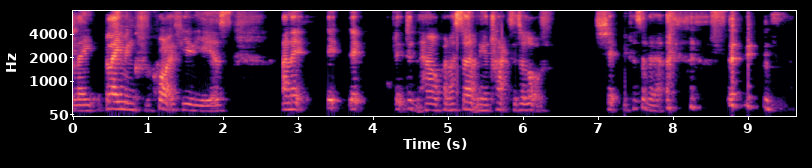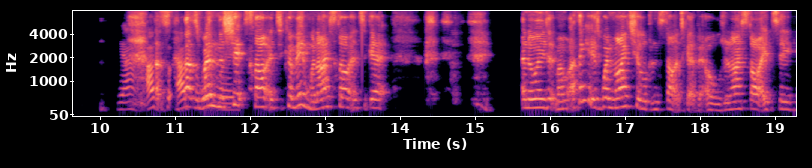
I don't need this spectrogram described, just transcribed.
bla- blaming for quite a few years, and it it it it didn't help, and I certainly attracted a lot of shit because of it. yeah, that's, that's when the shit started to come in. When I started to get annoyed at my I think it was when my children started to get a bit older and I started to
